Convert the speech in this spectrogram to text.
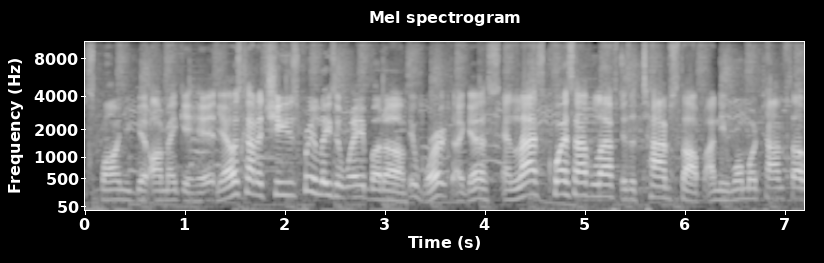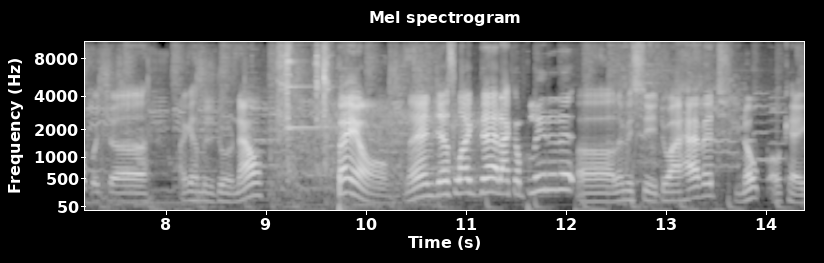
spawn, you get automatic hit. Yeah, it was kind of cheesy. It's Pretty lazy way, but uh, it worked, I guess. And last quest I have left is a time stop. I need one more time stop, which uh, I guess I'm just doing it now. Bam! And just like that, I completed it. Uh, let me see. Do I have it? Nope. Okay,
